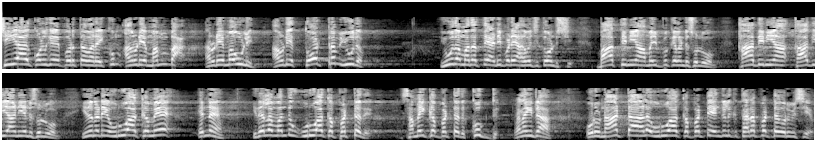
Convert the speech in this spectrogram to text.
ஷியா கொள்கையை பொறுத்த வரைக்கும் அதனுடைய மம்பா அதனுடைய மௌலி அதனுடைய தோற்றம் யூதம். யூத மதத்தை அடிப்படையாக வச்சு தோன்றுச்சு. பாத்தினியா அமைப்புகள் என்று சொல்லுவோம். காதினியா காதியானி என்று சொல்லுவோம். இதனுடைய உருவாக்கமே என்ன? இதெல்லாம் வந்து உருவாக்கப்பட்டது சமைக்கப்பட்டது குக்டு விளங்கிட்டா? ஒரு நாட்டால உருவாக்கப்பட்டு எங்களுக்கு தரப்பட்ட ஒரு விஷயம்.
